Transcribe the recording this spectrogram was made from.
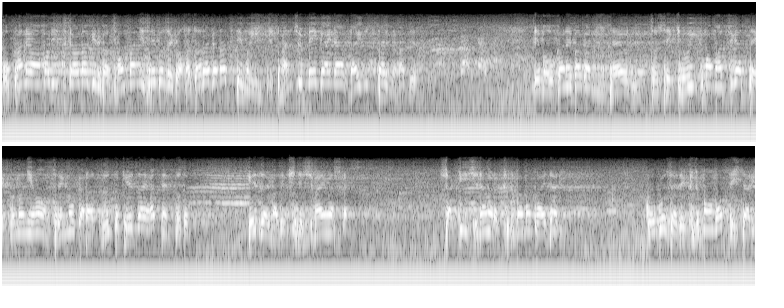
お金をあまり使わなければそんなにせこせこ働かなくてもいいって単純明快なライフスタイルなんです。でもお金ばかりに頼る。そして教育も間違ってこの日本戦後からずっと経済発展届く。現在まで来てしまいました。借金しながら車も買えたり高校生で車を持っていたり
